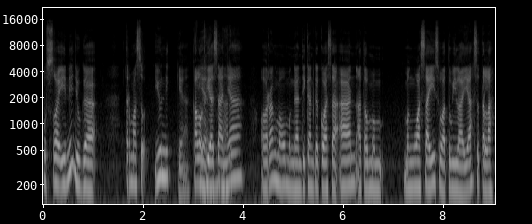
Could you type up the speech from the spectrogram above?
Kusoy ini juga termasuk unik ya. Kalau Iya, biasanya orang mau menggantikan kekuasaan atau mem- menguasai suatu wilayah setelah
